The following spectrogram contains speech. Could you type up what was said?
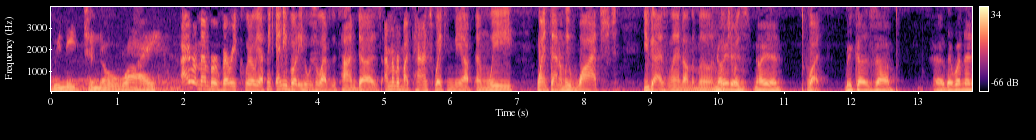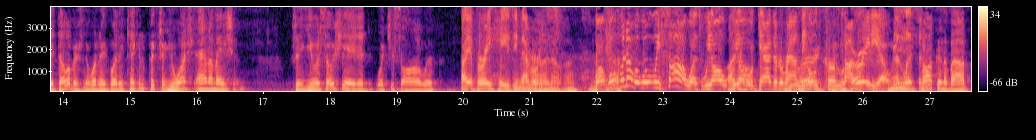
we need to know why. I remember very clearly, I think anybody who was alive at the time does. I remember my parents waking me up and we went down and we watched you guys land on the moon, No, you didn't. was No, you didn't. what? Because uh, uh, there wasn't any television. There wasn't anybody taking a picture. You watched animation. See, you associated what you saw with. I have very hazy memories. Yeah, I know. Well, well, no, what we saw was we all we all were gathered around You the heard- old curve you top heard radio me and listened. talking about,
